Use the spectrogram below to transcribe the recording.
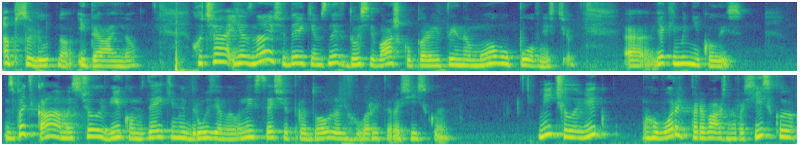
абсолютно ідеально. Хоча я знаю, що деяким з них досі важко перейти на мову повністю, е, як і мені колись. З батьками, з чоловіком, з деякими друзями вони все ще продовжують говорити російською. Мій чоловік говорить переважно російською,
